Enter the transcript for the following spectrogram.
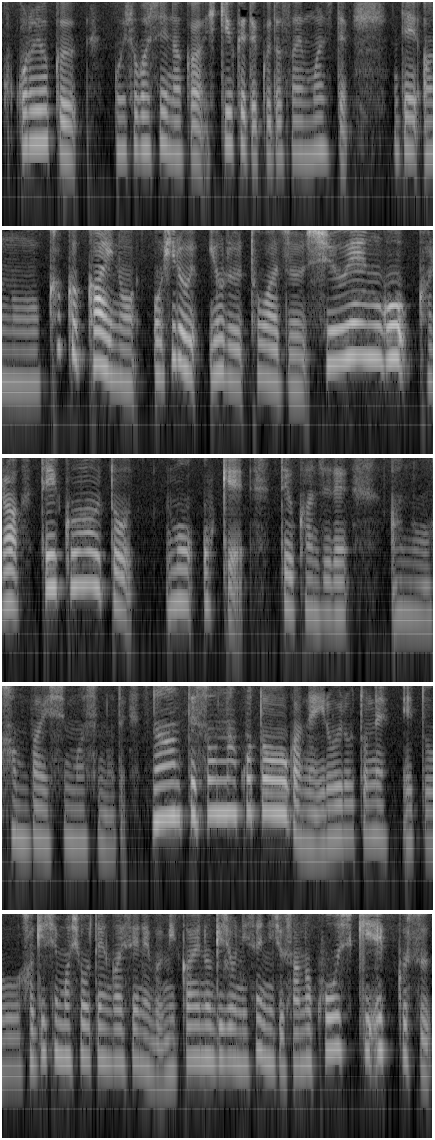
快くお忙しい中引き受けてくださいまして。であの各回のお昼夜問わず終演後からテイクアウトも OK っていう感じであの販売しますので。なんてそんなことがねいろいろとね、えっと、萩島商店街青年部未開の議場2023の公式 X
